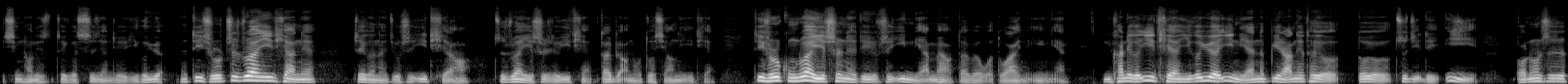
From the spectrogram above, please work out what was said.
形成的这个时间就一个月。那地球自转一天呢，这个呢就是一天哈。自转一次就一天，代表呢我多想你一天；地球公转一次呢，这就是一年呗，代表我多爱你一年。你看这个一天、一个月、一年呢，必然呢它有都有自己的意义，保证是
